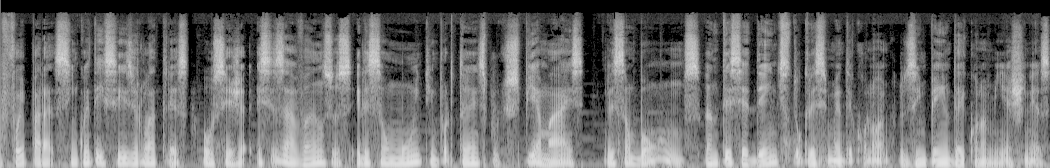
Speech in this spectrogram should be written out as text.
foi para 56,3. Ou seja, esses avanços eles são muito importantes porque os PMIs eles são bons antecedentes do crescimento econômico, do desempenho da economia chinesa.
